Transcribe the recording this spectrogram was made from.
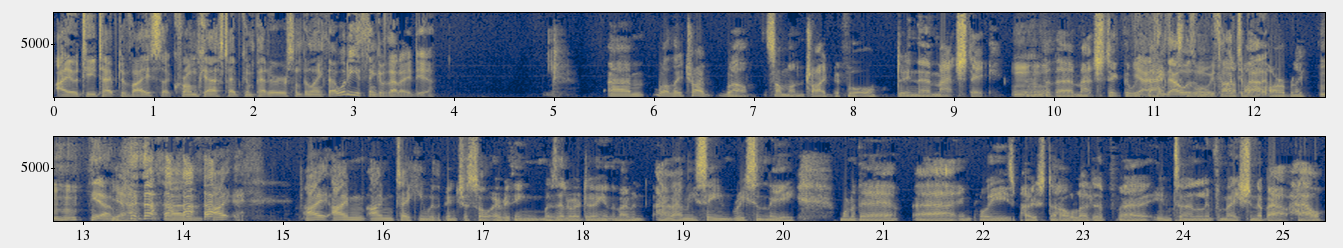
IoT type device, a Chromecast type competitor or something like that? What do you think of that idea? Um, well, they tried. Well, someone tried before doing their matchstick. Remember the matchstick that we? Mm-hmm. Yeah, I think that was when we talked about it. horribly. Yeah. Yeah, um, I, I, I'm I'm taking with a pinch of salt everything Mozilla are doing at the moment. Ha- Having seen recently one of their uh, employees post a whole load of uh, internal information about how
